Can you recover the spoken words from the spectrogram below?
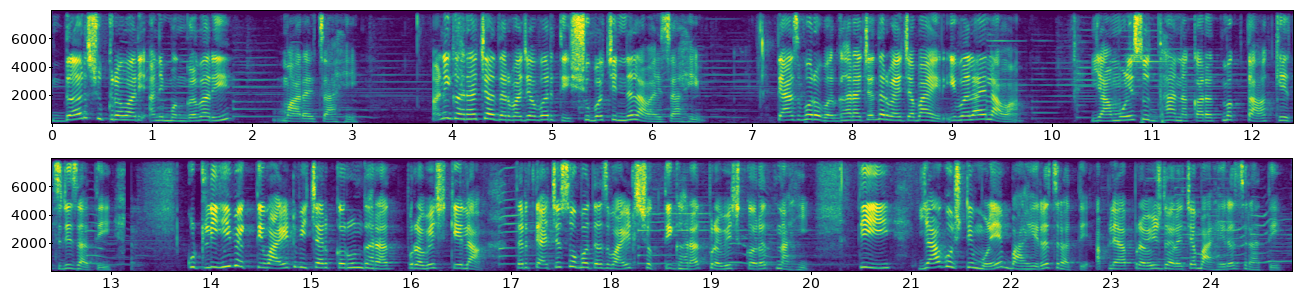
दर शुक्रवारी आणि मंगळवारी मारायचा आहे. आणि घराच्या दरवाजावरती शुभचिन्ह लावायचं आहे. त्याचबरोबर घराच्या दरवाजाच्या बाहेर इवलाय लावा. यामुळे सुद्धा नकारात्मकता खेचली जाते. कुठलीही व्यक्ती वाईट विचार करून घरात प्रवेश केला तर त्याच्यासोबतच वाईट शक्ती घरात प्रवेश करत नाही. ती या गोष्टीमुळे बाहेरच राहते. आपल्या प्रवेशद्वाराच्या बाहेरच राहते.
